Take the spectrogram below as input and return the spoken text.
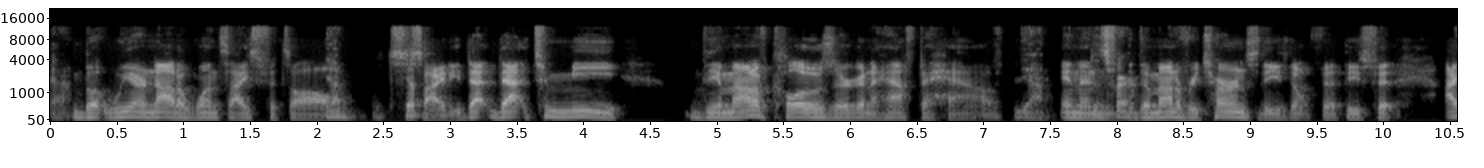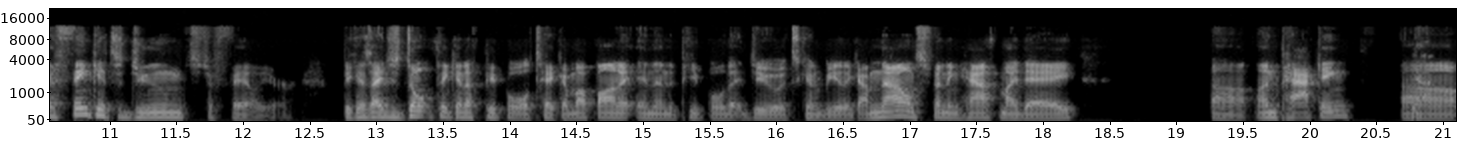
Yeah. but we are not a one size fits all society. That that to me, the amount of clothes they're going to have to have, Yeah, and then the amount of returns these don't fit, these fit. I think it's doomed to failure because I just don't think enough people will take them up on it. And then the people that do, it's going to be like I'm now I'm spending half my day uh, unpacking, Yeah. uh,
